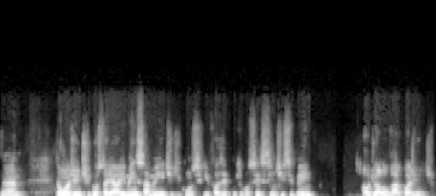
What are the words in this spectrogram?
né? Então a gente gostaria imensamente de conseguir fazer com que você se sentisse bem ao dialogar com a gente.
